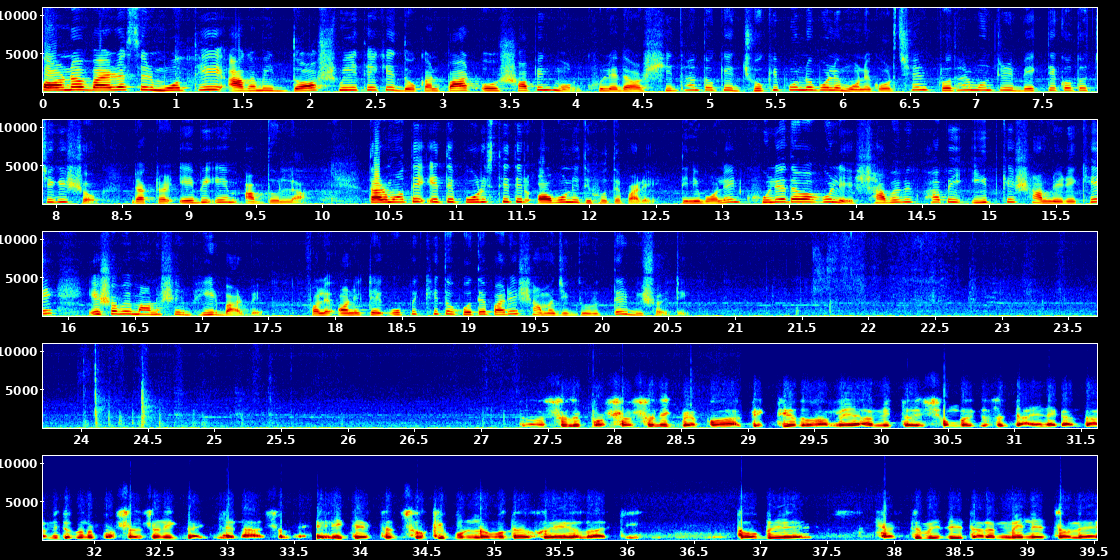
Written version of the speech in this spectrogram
করোনা ভাইরাসের মধ্যেই আগামী দশ মে থেকে দোকানপাট ও শপিং মল খুলে দেওয়ার সিদ্ধান্তকে ঝুঁকিপূর্ণ বলে মনে করছেন প্রধানমন্ত্রীর ব্যক্তিগত চিকিৎসক doctor A B M Abdullah. তার মতে, এতে পরিস্থিতির অবনতি হতে পারে। তিনি বলেন, খুলে দেওয়া হলে স্বাভাবিকভাবেই ঈদকে সামনে রেখে এসবে মানুষের ভিড় বাড়বে, ফলে অনেকটাই উপেক্ষিত হতে পারে সামাজিক দূরত্বের বিষয়টি তো আসলে প্রশাসনিক ব্যাপার ব্যক্তিগতভাবে আমি তো এই সম্পর্কে কিছু জানি না, কারণ আমি তো কোনো প্রশাসনিক দায়িত্বে না আসলে। এটা একটা ঝুঁকিপূর্ণ বোধ হয়ে গেল আর কি। তবে স্বাস্থ্যবিধি তারা মেনে চলে,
